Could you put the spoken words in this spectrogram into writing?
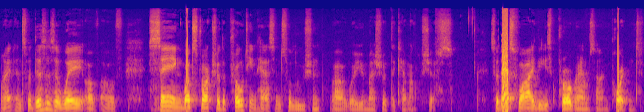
right? And so this is a way of, of saying what structure the protein has in solution uh, where you measured the chemical shifts. So that's why these programs are important.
